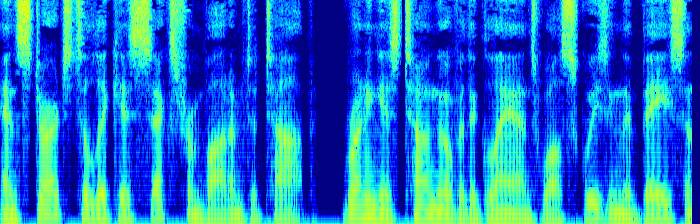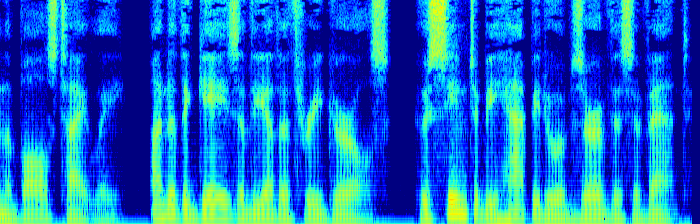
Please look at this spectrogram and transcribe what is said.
and starts to lick his sex from bottom to top, running his tongue over the glands while squeezing the base and the balls tightly, under the gaze of the other three girls, who seem to be happy to observe this event.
